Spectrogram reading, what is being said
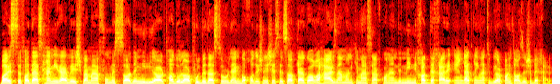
با استفاده از همین روش و مفهوم ساده میلیاردها دلار پول به دست آورد. یعنی با خودش نشست حساب کرد آقا هر زمانی که مصرف کننده نمی‌خواد بخره انقدر قیمت بیار پایین تا بخره.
